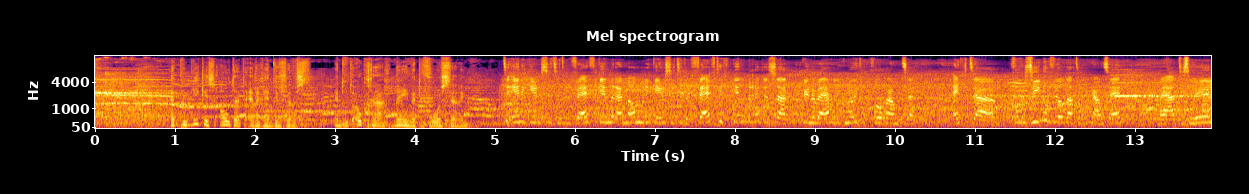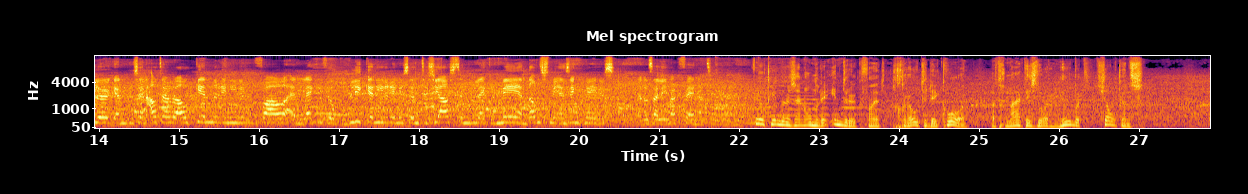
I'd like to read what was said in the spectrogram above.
Het publiek is altijd erg enthousiast en doet ook graag mee met de voorstelling. De ene keer er vijf kinderen en de andere keer zitten er vijftig kinderen. Dus daar kunnen we eigenlijk nooit op voorhand eh, echt uh, voorzien hoeveel dat er gaan zijn. Maar ja, het is heel leuk en er zijn altijd wel kinderen in ieder geval en lekker veel publiek en iedereen is enthousiast en doet lekker mee en danst mee en zingt mee. Dus ja, dat is alleen maar fijn natuurlijk. Veel kinderen zijn onder de indruk van het grote decor dat gemaakt is door Hilbert Schalkens.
